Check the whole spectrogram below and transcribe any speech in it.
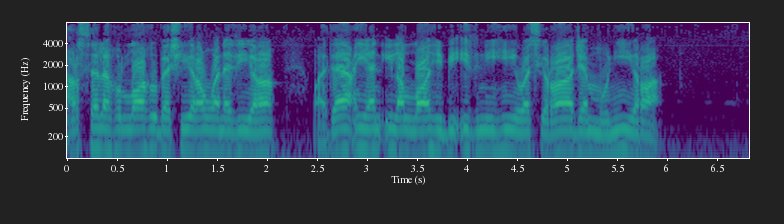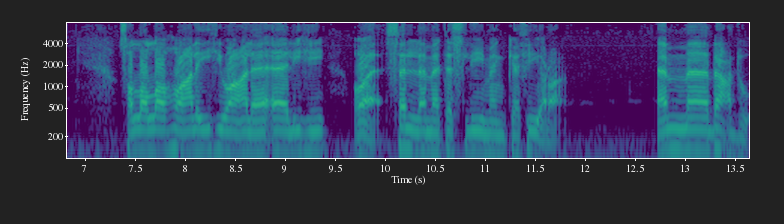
أرسله الله بشيرا ونذيرا وداعيا إلى الله بإذنه وسراجا منيرا. صلى الله عليه وعلى آله وسلم تسليما كثيرا. أما بعد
